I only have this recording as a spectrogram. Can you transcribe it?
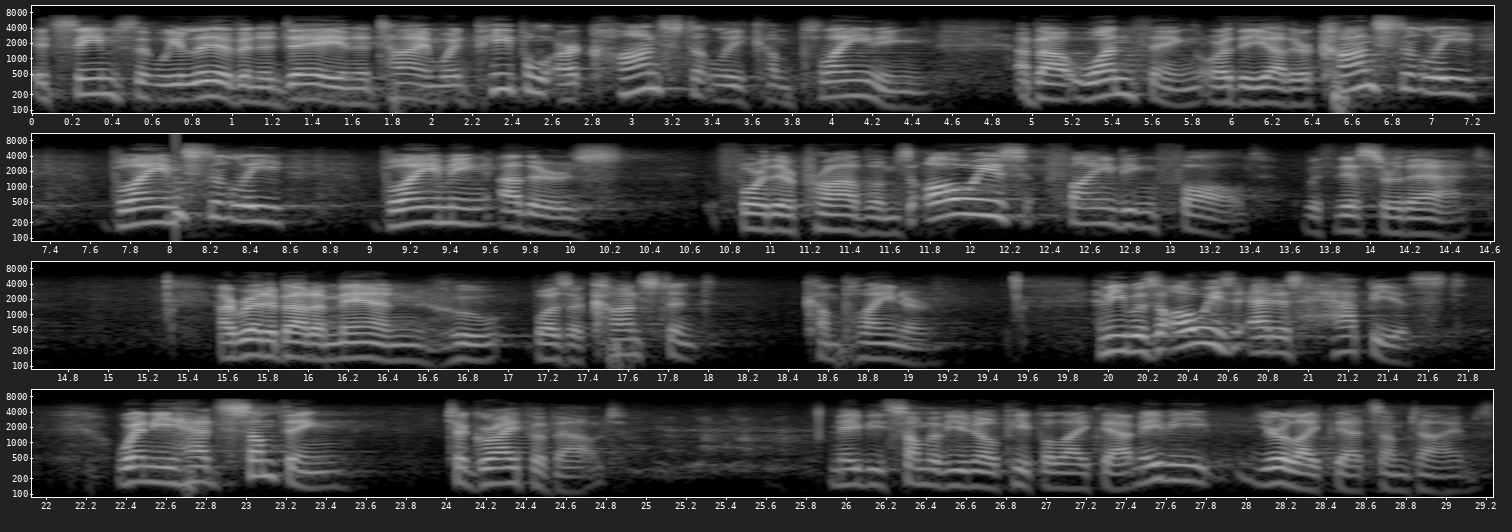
It seems that we live in a day and a time when people are constantly complaining about one thing or the other, constantly, blame, constantly blaming others for their problems, always finding fault with this or that. I read about a man who was a constant complainer, and he was always at his happiest when he had something to gripe about. Maybe some of you know people like that. Maybe you're like that sometimes.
